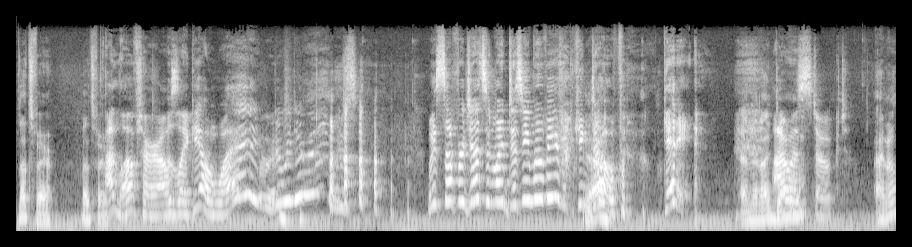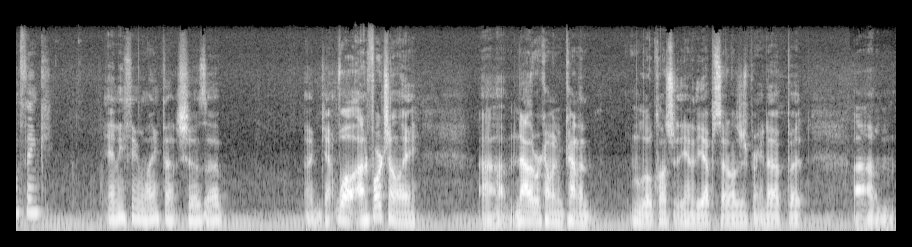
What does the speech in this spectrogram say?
that's fair. That's fair. I loved her. I was like, yo, what? What are we doing? We, we suffragettes in my Disney movie? Fucking Yeah. dope. Get it. and then I don't. I was stoked. I don't think anything like that shows up again. Well, unfortunately, um, now that we're coming kind of a little closer to the end of the episode, I'll just bring it up. But um,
